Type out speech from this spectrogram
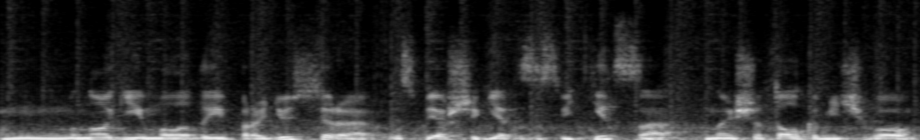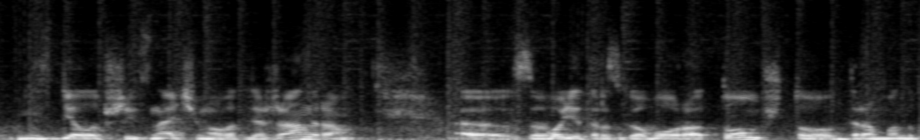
многие молодые продюсеры, успевшие где-то засветиться, но еще толком ничего не сделавшие значимого для жанра, э, заводят разговор о том, что драм н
